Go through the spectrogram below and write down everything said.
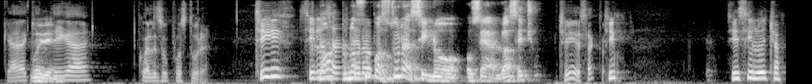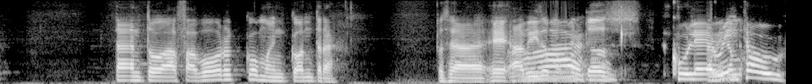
Cada quien diga cuál es su postura. Sí, sí lo No, no su postura, sino, o sea, ¿lo has hecho? Sí, exacto. Sí, sí, sí lo he hecho. Tanto a favor como en contra. O sea, eh, ha habido ah, momentos... Culerito.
